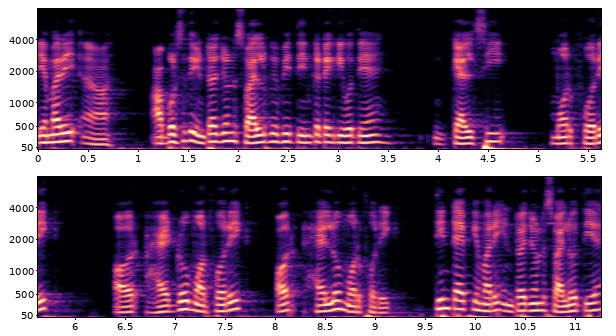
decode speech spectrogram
ये हमारी आप बोल सकते इंट्राजोनल सॉइल में भी तीन कैटेगरी होते हैं, कैल्सी मोरफोरिक और हाइड्रोमोरफोरिक और हेलोमोरफोरिक। तीन टाइप की हमारी इंट्राजोनल सॉइल होती है।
